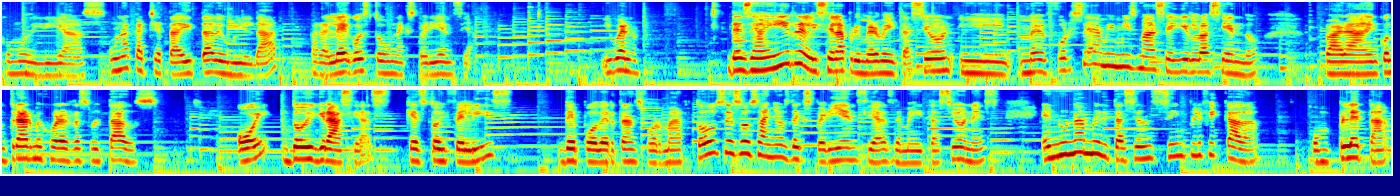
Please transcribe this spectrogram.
¿cómo dirías? Una cachetadita de humildad. Para el ego es toda una experiencia. Y bueno, desde ahí realicé la primera meditación y me forcé a mí misma a seguirlo haciendo para encontrar mejores resultados. Hoy doy gracias, que estoy feliz de poder transformar todos esos años de experiencias, de meditaciones, en una meditación simplificada, completa,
